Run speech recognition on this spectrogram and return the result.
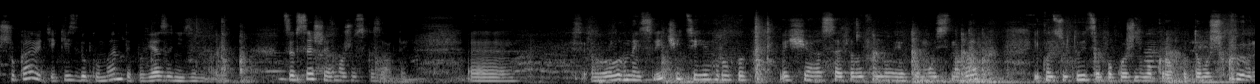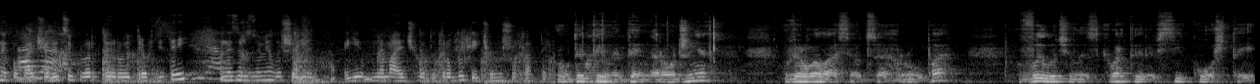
Шукають якісь документи пов'язані зі мною. Це все, що я можу сказати. Е, Головний слідчий цієї групи весь час телефонує комусь наверх і консультується по кожному кроку. Тому що коли вони побачили цю квартиру і трьох дітей, вони зрозуміли, що їм, їм немає чого тут робити і чого шукати. у дитини день народження, увірвалася оця група, вилучили з квартири всі кошти,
